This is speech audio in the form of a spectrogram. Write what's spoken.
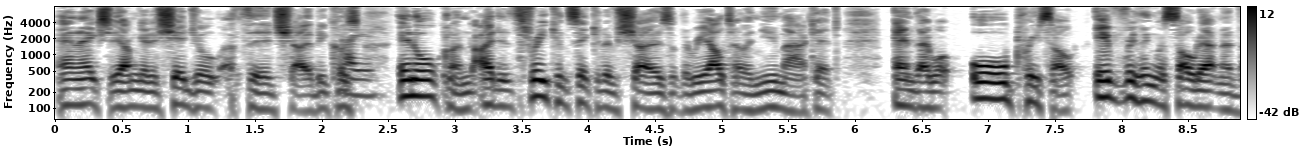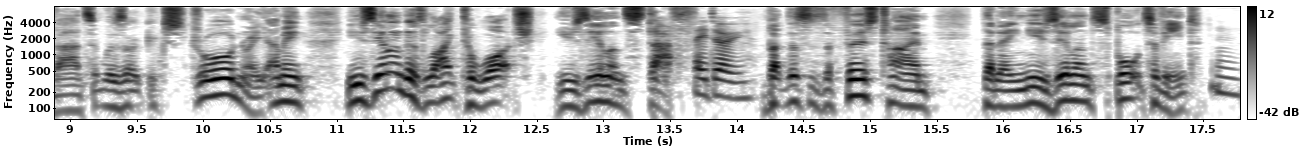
and actually I'm going to schedule a third show because in Auckland I did three consecutive shows at the Rialto in Newmarket, and they were all pre-sold. Everything was sold out in advance. It was extraordinary. I mean, New Zealanders like to watch New Zealand stuff. They do. But this is the first time that a New Zealand sports event, Mm.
